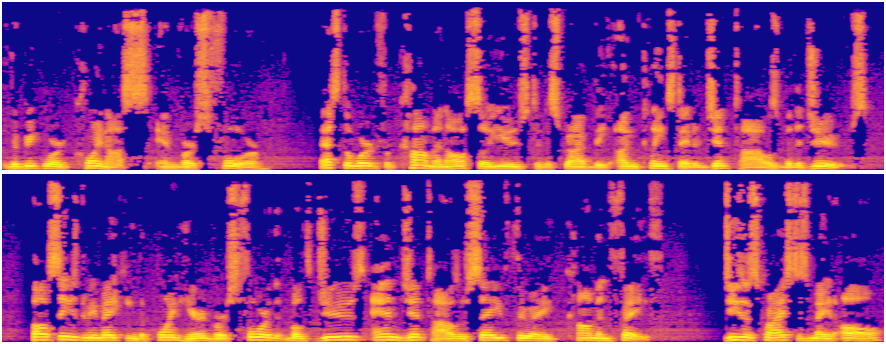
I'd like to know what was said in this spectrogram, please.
the Greek word koinos in verse 4. That's the word for common, also used to describe the unclean state of Gentiles by the Jews. Paul seems to be making the point here in verse 4 that both Jews and Gentiles are saved through a common faith. Jesus Christ has made all,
